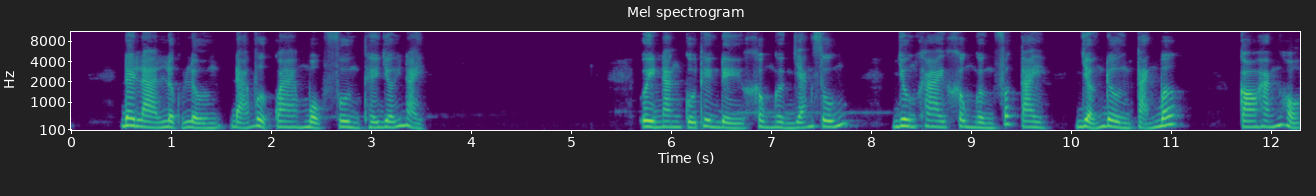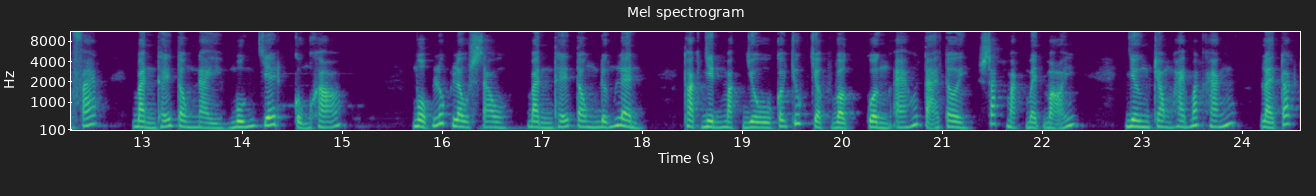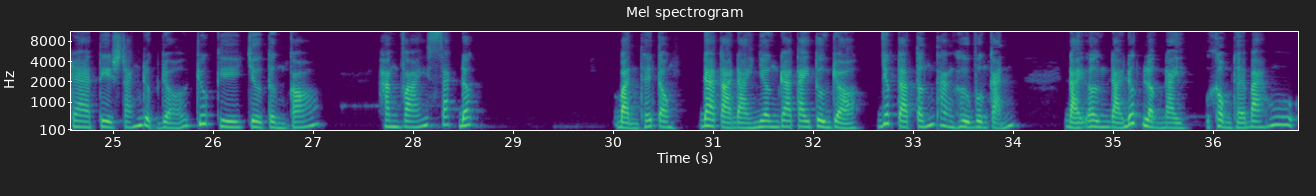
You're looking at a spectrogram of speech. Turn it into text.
Đây là lực lượng đã vượt qua một phương thế giới này. Uy năng của thiên địa không ngừng giáng xuống, Dương Khai không ngừng phất tay, dẫn đường tản bớt. Co hắn hộ pháp, Bành Thế Tông này muốn chết cũng khó. Một lúc lâu sau, Bành Thế Tông đứng lên, thoạt nhìn mặc dù có chút chật vật, quần áo tả tơi, sắc mặt mệt mỏi, nhưng trong hai mắt hắn lại toát ra tia sáng rực rỡ trước kia chưa từng có. Hắn vái sát đất. Bành Thế Tông, đa tạ đại nhân ra tay tương trợ, giúp ta tấn thăng hư vương cảnh. Đại ơn đại đức lần này không thể báo...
